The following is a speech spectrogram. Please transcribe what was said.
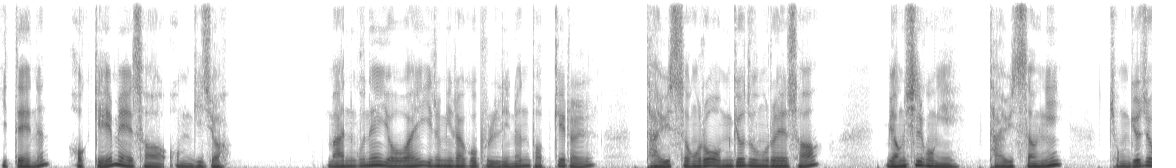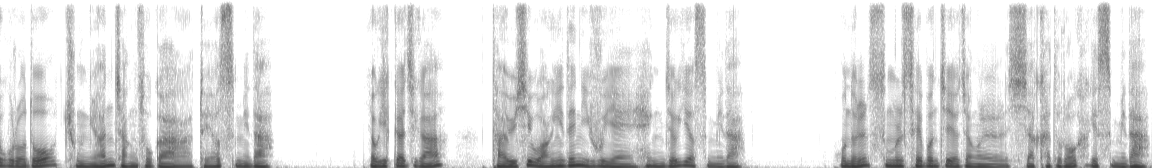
이때에는 어깨에 매서 옮기죠. 만군의 여호와의 이름이라고 불리는 법계를 다윗성으로 옮겨둠으로 해서 명실공히 다윗성이 종교적으로도 중요한 장소가 되었습니다. 여기까지가 다윗이 왕이 된 이후의 행적이었습니다. 오늘 23번째 여정을 시작하도록 하겠습니다.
